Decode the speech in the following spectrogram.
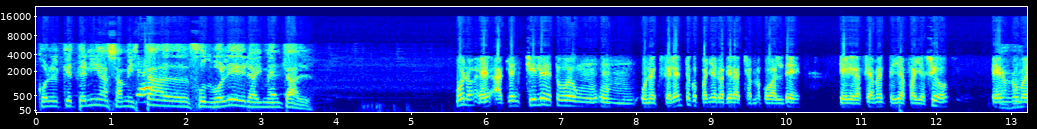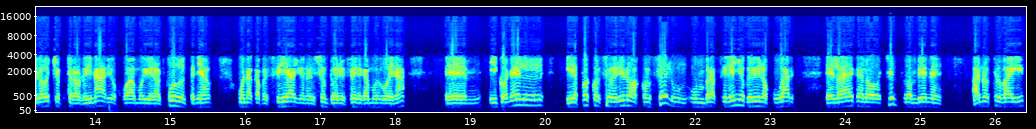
con el que tenías amistad futbolera y mental. Bueno, eh, aquí en Chile tuve un, un, excelente compañero que era Chamaco Valdés, que desgraciadamente ya falleció. Era un número 8 extraordinario, jugaba muy bien al fútbol, tenía una capacidad y una visión periférica muy buena. Eh, y con él, y después con Severino Vasconcelos, un, un, brasileño que vino a jugar en la década de los 80 también eh, a nuestro país.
